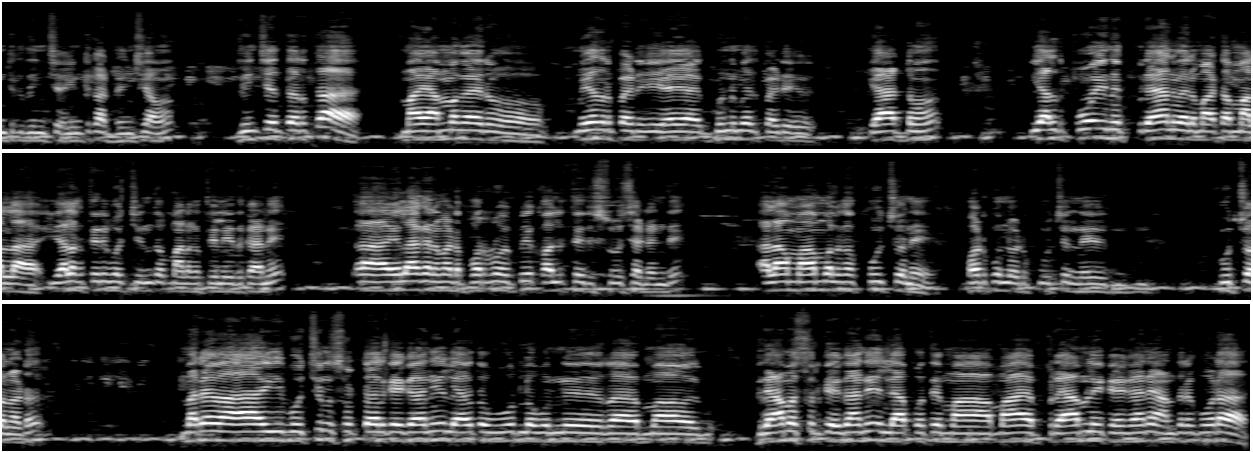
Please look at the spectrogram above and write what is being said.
ఇంటికి దించా ఇంటికాడ దించాము. దించిన తర్వాత మా అమ్మగారు మీద పడి గుండె మీద పడి ఏడటం వీళ్ళ పోయిన ప్రయాణం అనమాట మళ్ళా ఎలా తిరిగి వచ్చిందో మనకు తెలియదు కానీ ఇలాగనమాట బుర్ర వైపు కళ్ళు తెరిచి చూశాడండి. అలా మామూలుగా కూర్చొని పడుకున్నాడు కూర్చొని కూర్చున్నాడు. మరి ఈ వచ్చిన చుట్టాలకే కానీ లేకపోతే ఊర్లో ఉన్న రా- మా గ్రామస్తులకే కానీ లేకపోతే మా మా ఫ్యామిలీకే కానీ అందరూ కూడా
